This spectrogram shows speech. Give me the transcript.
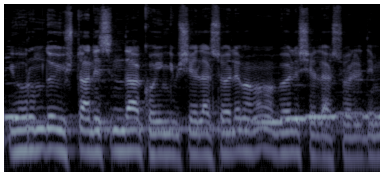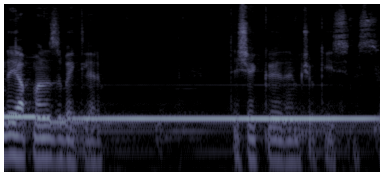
Yorumda üç tanesini daha koyun gibi şeyler söylemem ama böyle şeyler söylediğimde yapmanızı beklerim. Teşekkür ederim, çok iyisiniz.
